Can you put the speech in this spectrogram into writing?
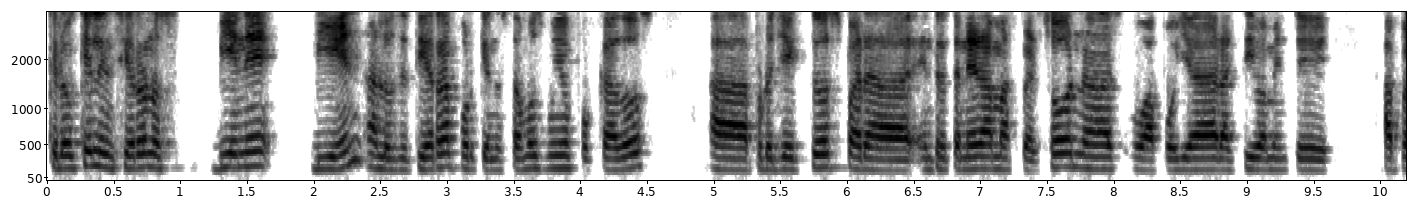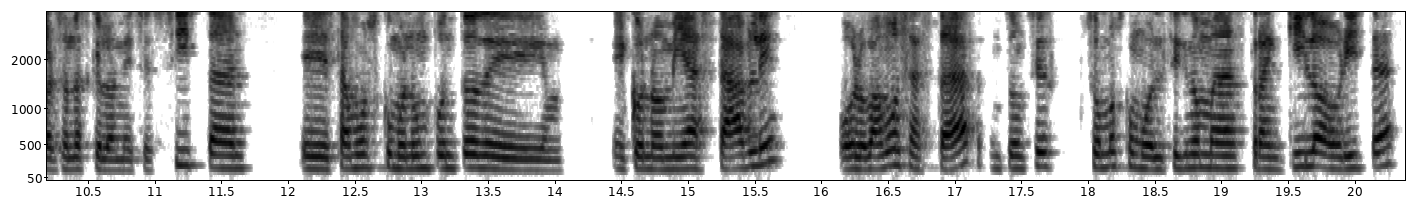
Creo que el encierro nos viene bien a los de tierra porque nos estamos muy enfocados a proyectos para entretener a más personas o apoyar activamente a personas que lo necesitan. Eh, estamos como en un punto de economía estable o lo vamos a estar. Entonces somos como el signo más tranquilo ahorita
